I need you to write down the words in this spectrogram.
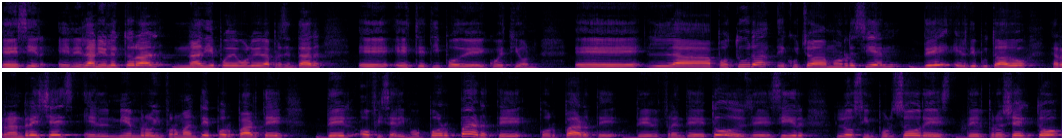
Es decir, en el año electoral nadie puede volver a presentar eh, este tipo de cuestión. Eh, la postura, escuchábamos recién, del diputado Hernán Reyes, el miembro informante por parte del oficialismo. Por parte, por parte del Frente de Todos, es decir, los impulsores del proyecto,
